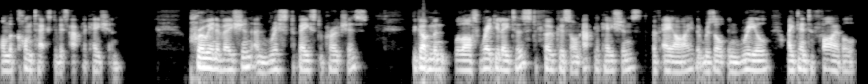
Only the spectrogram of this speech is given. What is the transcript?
on the context of its application. Pro-innovation and risk-based approaches. The government will ask regulators to focus on applications of AI that result in real, identifiable,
